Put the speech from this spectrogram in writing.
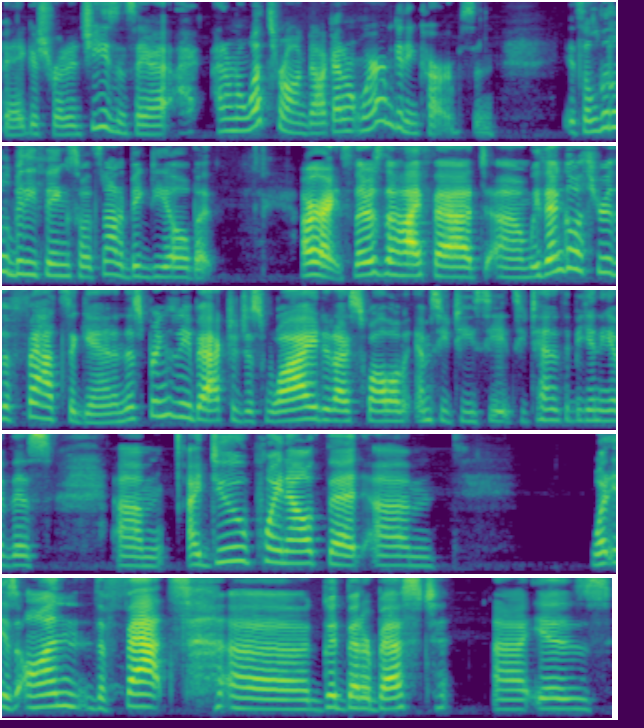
bag of shredded cheese and say, I, I don't know what's wrong, doc. I don't know where I'm getting carbs. And it's a little bitty thing, so it's not a big deal. But all right, so there's the high fat. Um, we then go through the fats again. And this brings me back to just why did I swallow MCT C8C10 at the beginning of this? Um, I do point out that um, what is on the fats, uh, good, better, best, uh, is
